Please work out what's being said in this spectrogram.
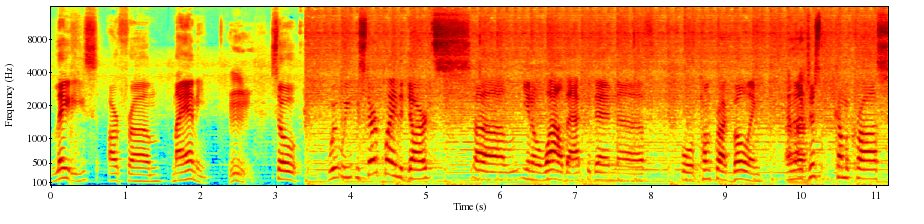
ladies are from Miami. Hmm. So we, we, we started playing the darts, uh, you know, a while back, but then uh, for punk rock bowling, and then I've Uh-huh. just come across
